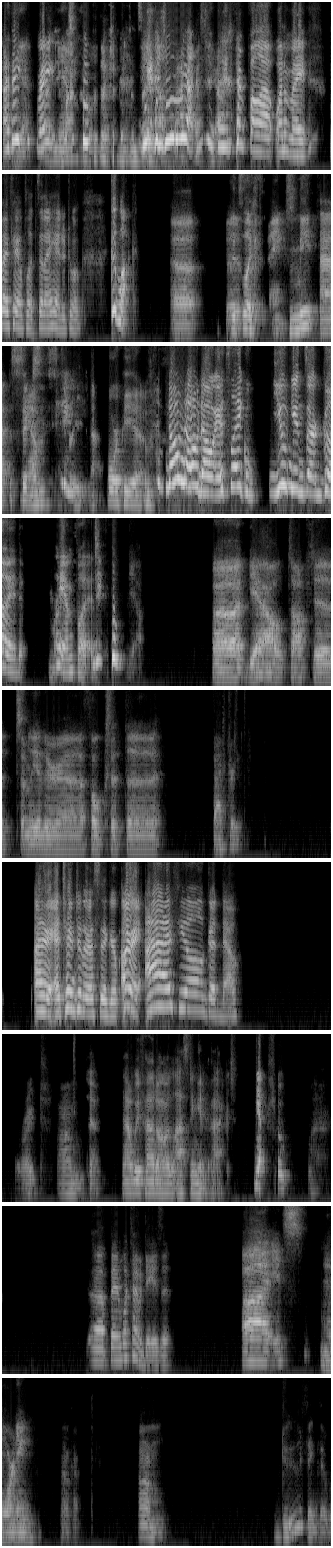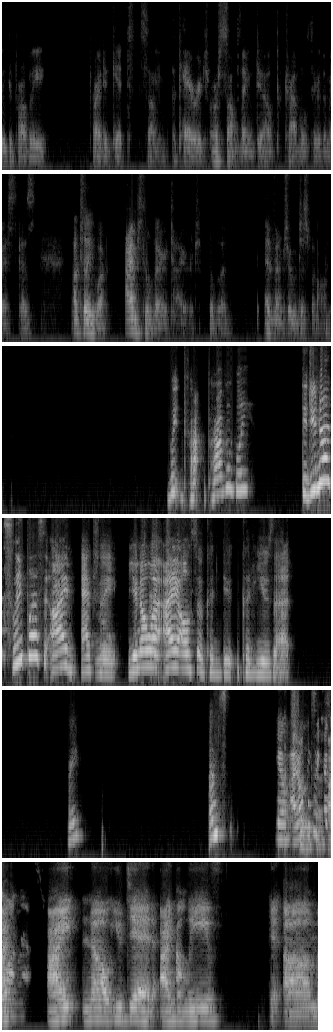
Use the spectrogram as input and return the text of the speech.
I think, Yeah, right? yeah. Environmental Protection yeah, yeah. Yeah. I pull out one of my my pamphlets and I hand it to him. Good luck. Uh, It's uh, like thanks. Meet at 6th Ma'am. Street at 4 p.m. No, no, no. It's like unions are good. Right. Pamphlet. Uh, yeah, I'll talk to some of the other uh folks at the factory. All right, I turn to the rest of the group. All right, I feel good now. All right. Um. Now we've had our lasting impact. Yeah. So, uh, Ben, what time of day is it? Uh, it's morning. Okay. Um. Do you think that we could probably try to get some a carriage or something to help travel through the mist? Because I'll tell you what, I'm still very tired from the adventure we just went on. We pro- probably. Did you not sleep last? I actually, you know what? I also could do could use that. Right? I'm s- Yeah, I'm I still don't think we took a exhausted. long rest. I no, you did. I Oh. believe it, um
